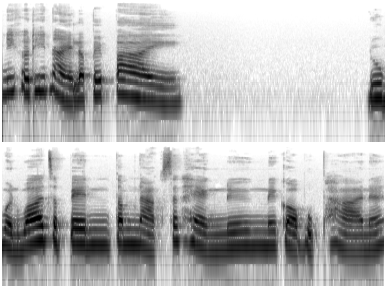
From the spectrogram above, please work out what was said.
ที่นี่คือที่ไหนแล้วไปไป ดูเหมือนว่าจะเป็นตำหนักสักแห่งหนึ่งในเกาะบุพานะ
